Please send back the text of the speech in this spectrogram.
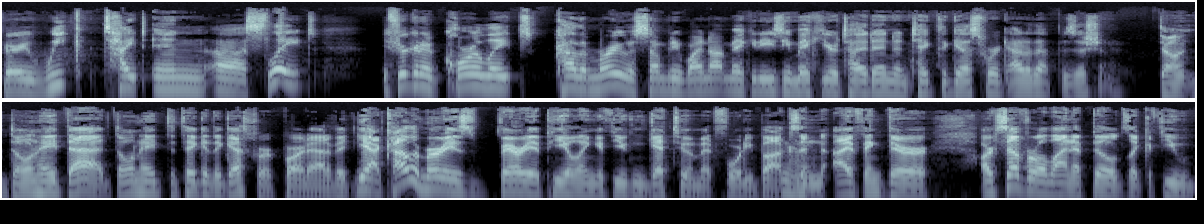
very weak tight end uh, slate, if you're going to correlate Kyler Murray with somebody, why not make it easy, make it your tight end, and take the guesswork out of that position? Don't don't hate that. Don't hate to take the guesswork part out of it. Yeah, Kyler Murray is very appealing if you can get to him at forty bucks, mm-hmm. and I think there are several lineup builds. Like if you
